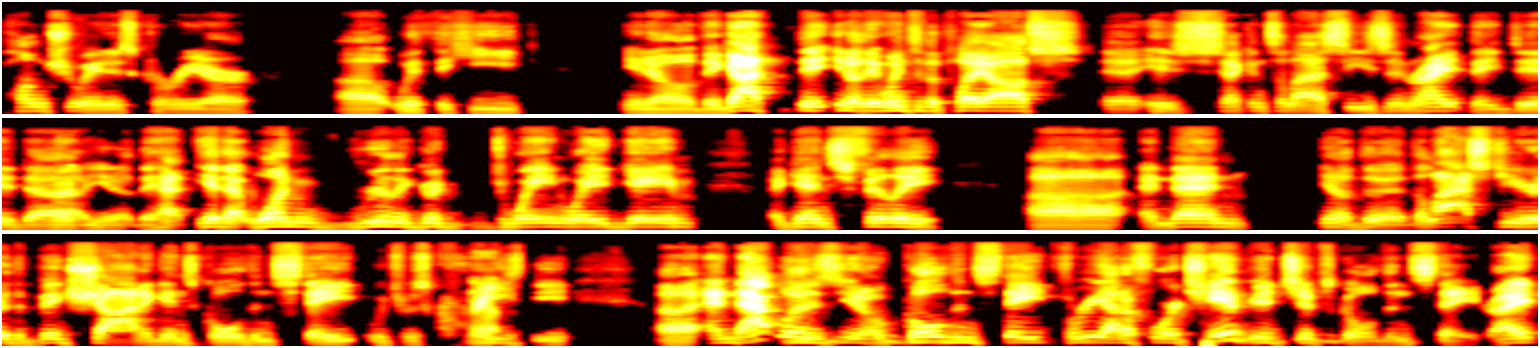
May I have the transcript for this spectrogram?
punctuate his career uh, with the Heat, you know, they got, they, you know, they went to the playoffs uh, his second to last season, right? They did, uh, right. you know, they had, he had that one really good Dwyane Wade game against Philly. Uh, and then you know the the last year, the big shot against Golden State, which was crazy. Yep. Uh, and that was you know Golden State three out of four championships. Golden State, right?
